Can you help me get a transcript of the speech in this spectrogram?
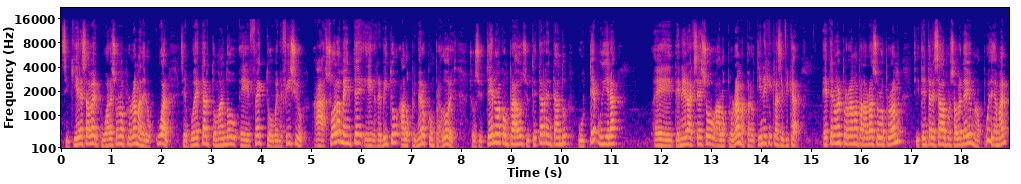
Si quieres saber cuáles son los programas de los cuales se puede estar tomando eh, efecto o beneficio a solamente, eh, repito, a los primeros compradores. Si usted no ha comprado, si usted está rentando, usted pudiera eh, tener acceso a los programas, pero tiene que clasificar. Este no es el programa para hablar sobre los programas. Si está interesado por saber de ellos, me los puede llamar.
